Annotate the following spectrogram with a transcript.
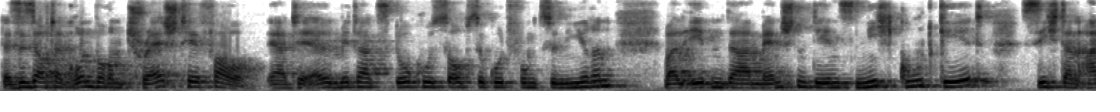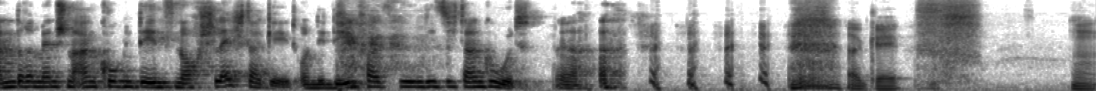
Das ist auch der Grund, warum Trash TV, RTL Mittags Doku Soaps so gut funktionieren, weil eben da Menschen, denen es nicht gut geht, sich dann andere Menschen angucken, denen es noch schlechter geht. Und in dem Fall fühlen die sich dann gut. Ja. Okay. Hm.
